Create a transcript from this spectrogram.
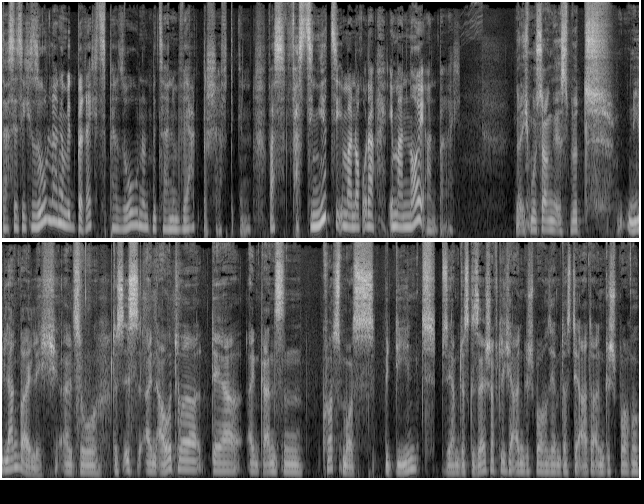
dass Sie sich so lange mit Brechts Person und mit seinem Werk beschäftigen? Was fasziniert Sie immer noch oder immer neu an Brecht? Na, ich muss sagen, es wird nie langweilig. Also, das ist ein Autor, der einen ganzen Kosmos bedient. Sie haben das Gesellschaftliche angesprochen, Sie haben das Theater angesprochen.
